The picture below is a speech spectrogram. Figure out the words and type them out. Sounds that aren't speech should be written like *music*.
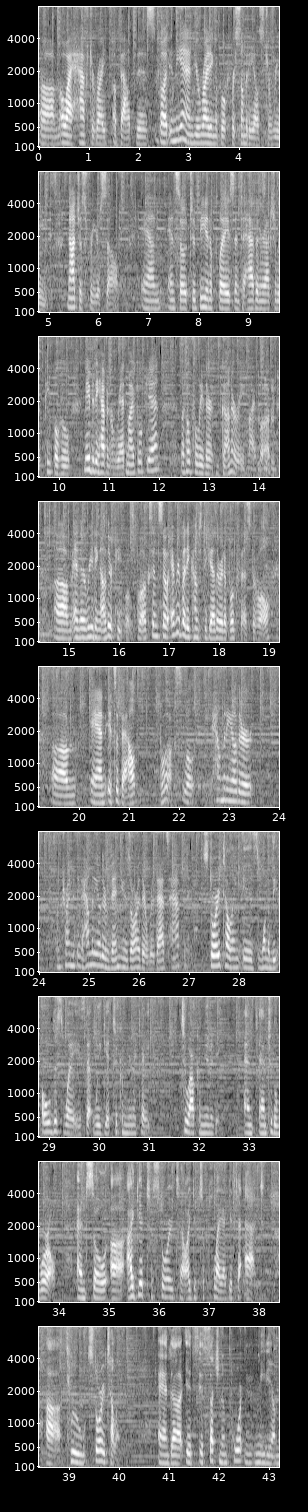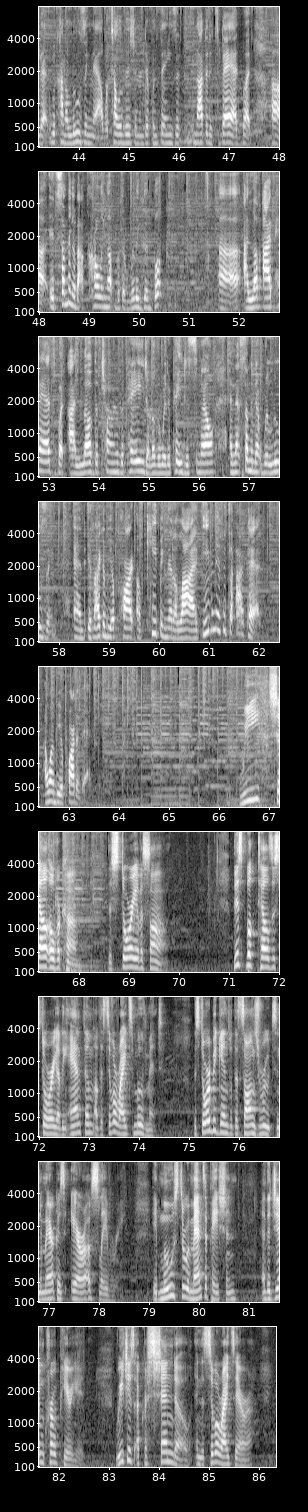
Um, oh, I have to write about this. But in the end, you're writing a book for somebody else to read, not just for yourself. And, and so to be in a place and to have interaction with people who maybe they haven't read my book yet, but hopefully they're gonna read my book. *laughs* Um, and they're reading other people's books. And so everybody comes together at a book festival. Um, and it's about books. Well, how many other, I'm trying to think, how many other venues are there where that's happening? Storytelling is one of the oldest ways that we get to communicate to our community and, and to the world. And so uh, I get to storytell, I get to play, I get to act uh, through storytelling. And uh, it's, it's such an important medium that we're kind of losing now with television and different things. It, not that it's bad, but uh, it's something about curling up with a really good book. Uh, I love iPads, but I love the turn of the page. I love the way the pages smell, and that's something that we're losing. And if I can be a part of keeping that alive, even if it's an iPad, I want to be a part of that. We Shall Overcome, the story of a song. This book tells the story of the anthem of the civil rights movement. The story begins with the song's roots in America's era of slavery. It moves through emancipation and the Jim Crow period, reaches a crescendo in the civil rights era,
